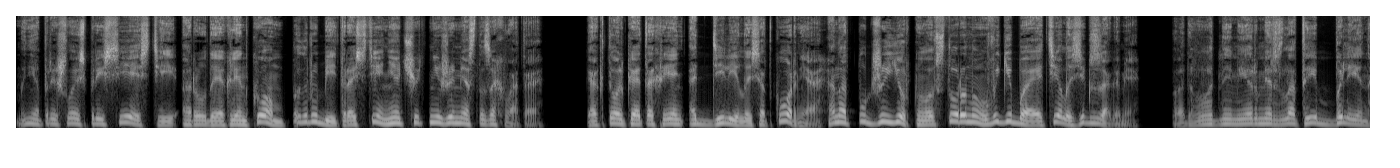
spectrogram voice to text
Мне пришлось присесть и, орудуя клинком, подрубить растение чуть ниже места захвата. Как только эта хрень отделилась от корня, она тут же юркнула в сторону, выгибая тело зигзагами. «Подводный мир мерзлоты, блин,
